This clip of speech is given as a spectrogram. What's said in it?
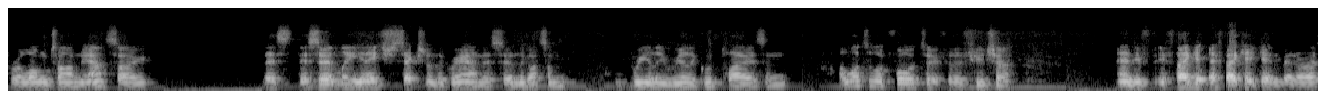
for a long time now. So there's there's certainly in each section of the ground, there's certainly got some really, really good players and a lot to look forward to for the future. And if, if they get if they keep getting better, I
